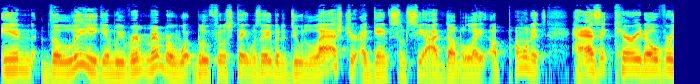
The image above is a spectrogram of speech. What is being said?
in the league, and we remember what Bluefield State was able to do last year against some CIAA opponents. Hasn't carried over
